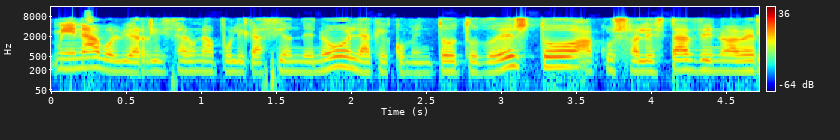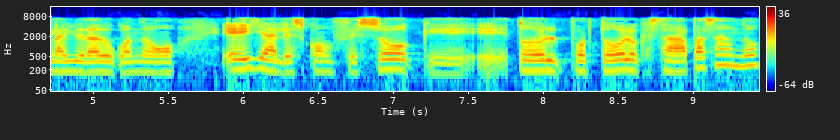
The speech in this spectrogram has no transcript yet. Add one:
Mina volvió a realizar una publicación de nuevo en la que comentó todo esto, acusó al staff de no haberle ayudado cuando ella les confesó que eh, por todo lo que estaba pasando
